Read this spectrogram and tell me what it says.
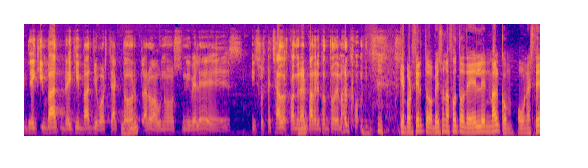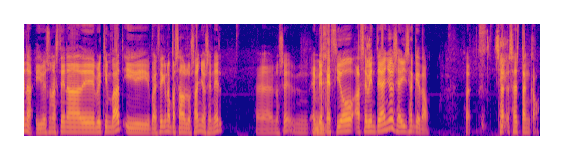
Breaking Bad, Breaking Bad llevó a este actor, claro, a unos niveles insospechados cuando era el padre tonto de Malcolm. que por cierto, ves una foto de él en Malcolm o una escena y ves una escena de Breaking Bad y parece que no ha pasado los años en él. Eh, no sé, envejeció hace 20 años y ahí se ha quedado. Se, ha, estancado.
